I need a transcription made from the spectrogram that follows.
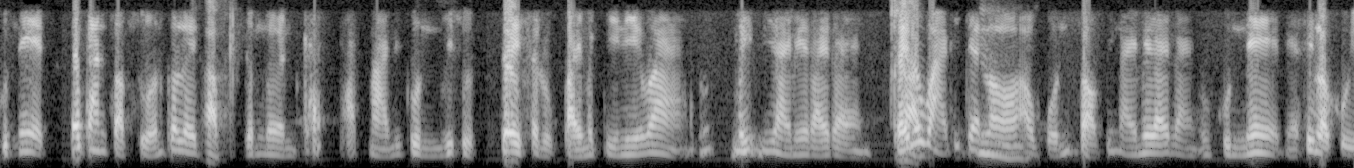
คุณเนตรแล้วการสอบสวนก็เลยดำเนินถัดมาที่คุณวิสุทธ์ได้สรุปไปเมื่อกี้นี้ว่าไม่วินัยไม่ร้ายแรงในระหว่างที่จะรอเอาผลสอบวินัยไม่ร้ายแรงของคุณเนตรเนี่ยซึ่งเราคุยใ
